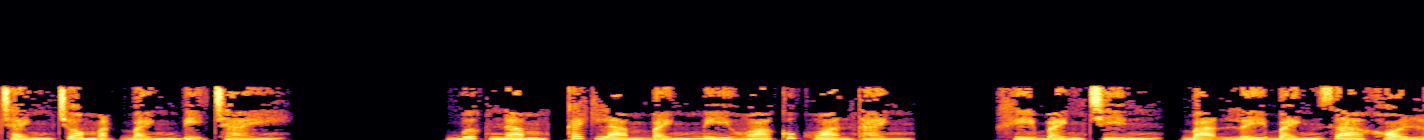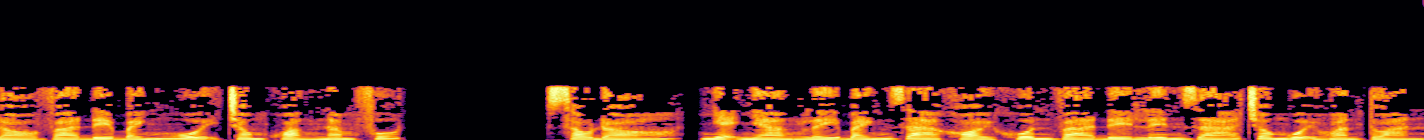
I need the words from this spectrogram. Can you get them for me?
tránh cho mặt bánh bị cháy. Bước 5, cách làm bánh mì hoa cúc hoàn thành. Khi bánh chín, bạn lấy bánh ra khỏi lò và để bánh nguội trong khoảng 5 phút. Sau đó, nhẹ nhàng lấy bánh ra khỏi khuôn và để lên giá cho nguội hoàn toàn.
